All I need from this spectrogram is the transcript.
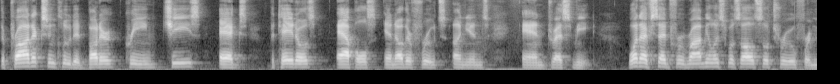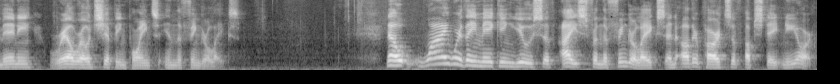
The products included butter, cream, cheese, eggs, potatoes, apples, and other fruits, onions, and dressed meat. What I've said for Romulus was also true for many railroad shipping points in the Finger Lakes. Now, why were they making use of ice from the Finger Lakes and other parts of upstate New York?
